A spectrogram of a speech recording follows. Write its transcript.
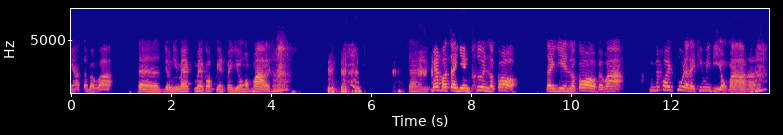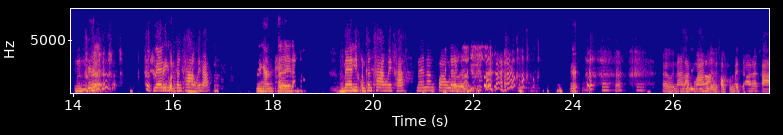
เงี้ยแต่แบบว่า แต่เดี๋ยวนี้แม่แม่ก็เปลี่ยนไปเยอะมากๆเลยค่ะใช่แม่เขาใจเย็นขึ้นแล้วก็ใจเย็นแล้วก็แบบว่า ไม่ค่อยพูดอะไรที่ไม่ดีออกมาค่ะแม่มีคนข้างๆไหมคะไม่งั้นแพ้อะไรนะคะแม่มีคนข้างๆไหมคะแม่นั่งเฝ้าเลยเออน่ารักมากเลย ขอบคุณพระเจ้านะคะ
